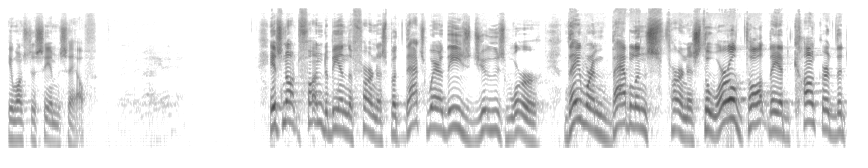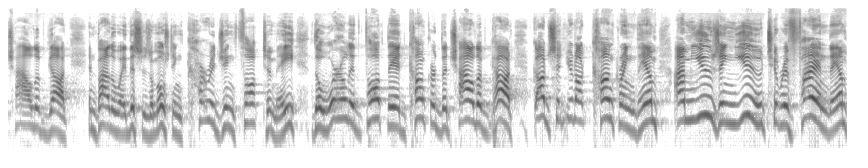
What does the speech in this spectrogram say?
He wants to see himself. It's not fun to be in the furnace, but that's where these Jews were they were in Babylon's furnace. The world thought they had conquered the child of God. And by the way, this is a most encouraging thought to me. The world had thought they had conquered the child of God. God said, You're not conquering them. I'm using you to refine them,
